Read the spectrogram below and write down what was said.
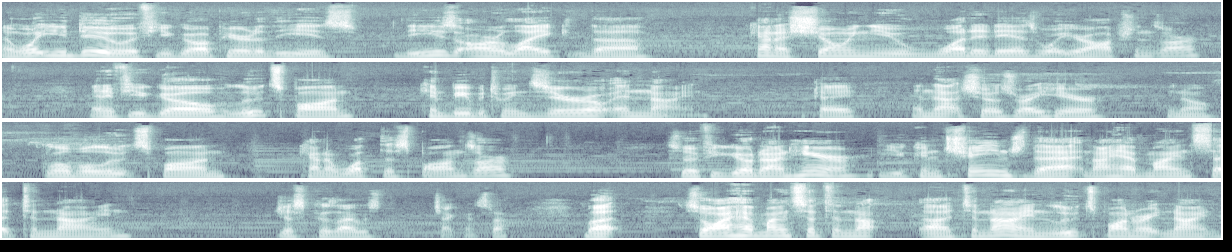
And what you do, if you go up here to these, these are like the kind of showing you what it is, what your options are. And if you go loot spawn can be between 0 and 9. Okay? And that shows right here, you know, global loot spawn, kind of what the spawns are. So if you go down here, you can change that, and I have mine set to 9, just because I was checking stuff. But so I have mine set to, not, uh, to 9, loot spawn rate 9.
